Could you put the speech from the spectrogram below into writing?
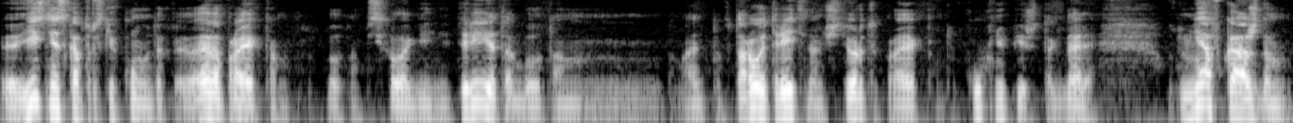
э, есть несколько авторских комнат. Это проект там, был там «Психология 3», это был там, там, это второй, третий, там, четвертый проект, там, тут кухню пишет и так далее. Вот у меня в каждом,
